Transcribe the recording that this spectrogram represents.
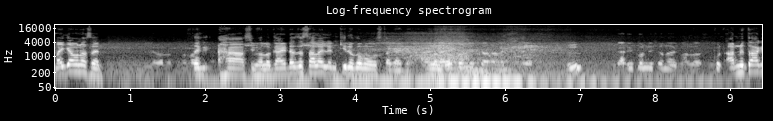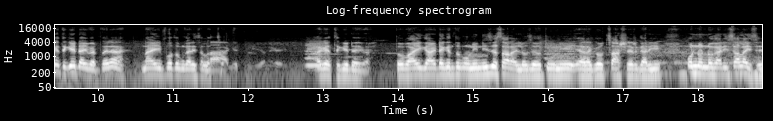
ভাই কেমন আছেন? হ্যাঁ আছি ভালো। গাড়িটা যে চালাইলেন কীরকম অবস্থা গাড়িটা? গাড়ির কন্ডিশন অনেক ভালো। আছে। আপনি তো আগে থেকে ড্রাইভার তাই না? না এই প্রথম গাড়ি চালাচ্ছেন? আগে থেকে অনেক আগে। থেকে ড্রাইভার তো ভাই গাড়িটা কিন্তু উনি নিজে চালাইলো, যেহেতু উনি এর আগেও চাষের গাড়ি অন্য অন্য গাড়ি চালাইছে।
